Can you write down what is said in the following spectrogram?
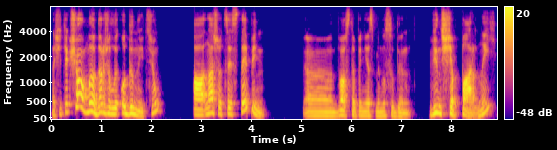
Значить, якщо ми одержали одиницю, а наш оцей степінь 2 в степені s-1, він ще парний,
